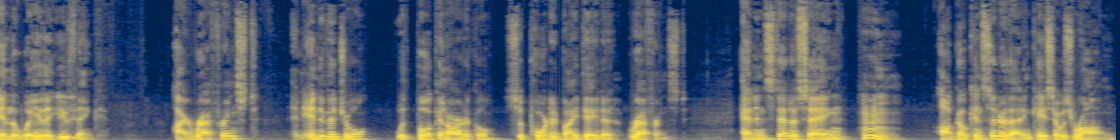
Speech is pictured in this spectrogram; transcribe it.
in the way that you think. I referenced an individual with book and article supported by data referenced. And instead of saying, hmm, I'll go consider that in case I was wrong,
